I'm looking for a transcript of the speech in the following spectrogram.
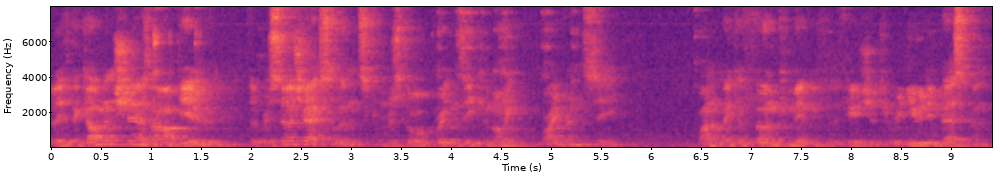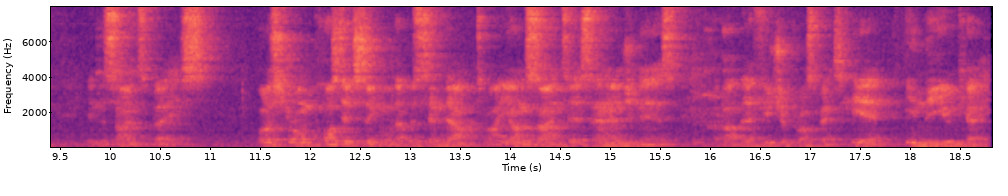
But if the government shares our view that research excellence can restore Britain's economic vibrancy, why not make a firm commitment for the future to renewed investment in the science base? What a strong positive signal that would send out to our young scientists and engineers about their future prospects here in the UK.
